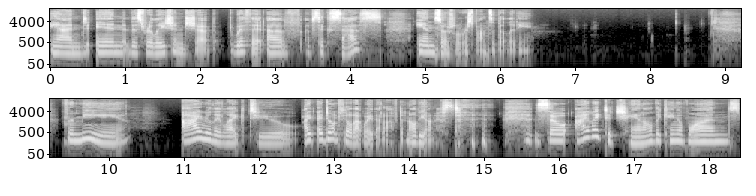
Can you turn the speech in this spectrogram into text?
and in this relationship with it of, of success and social responsibility. For me, I really like to, I, I don't feel that way that often, I'll be honest. so I like to channel the King of Wands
